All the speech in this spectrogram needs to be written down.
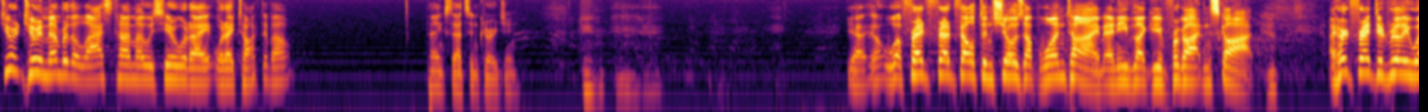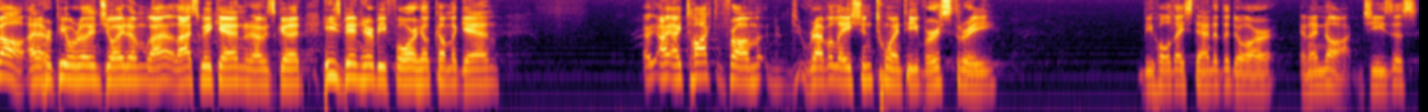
Do you, do you remember the last time I was here, what I, what I talked about? Thanks, that's encouraging. yeah, uh, well, Fred, Fred Felton shows up one time, and he like, you've forgotten Scott. I heard Fred did really well. I heard people really enjoyed him last weekend. That was good. He's been here before. He'll come again. I, I talked from Revelation 20, verse 3. Behold, I stand at the door and I knock. Jesus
